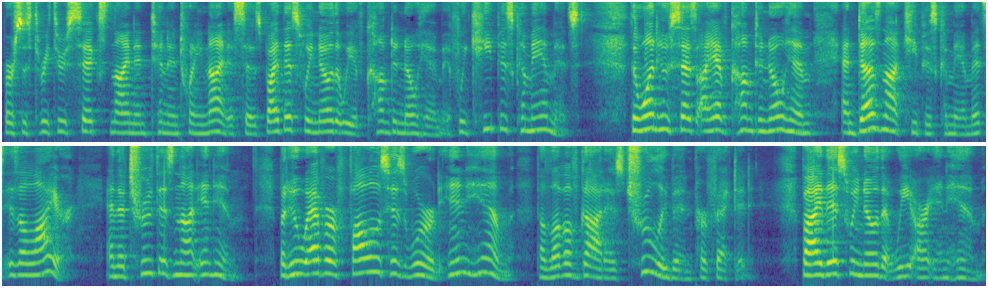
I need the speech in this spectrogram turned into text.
verses 3 through 6, 9 and 10 and 29, it says, By this we know that we have come to know him, if we keep his commandments. The one who says, I have come to know him, and does not keep his commandments, is a liar, and the truth is not in him. But whoever follows his word, in him the love of God has truly been perfected. By this we know that we are in him.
